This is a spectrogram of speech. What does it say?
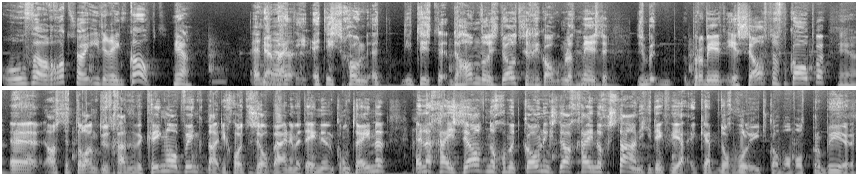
hoeveel rotzooi iedereen koopt. Ja. En, ja, maar eh, het, het is gewoon, het, het is de, de handel is dood, zeg ik ook. Omdat mensen, ze be- proberen het eerst zelf te verkopen. Ja. Eh, als het te lang duurt, gaat het naar de kringloopwinkel. Nou, die gooit er zo bijna meteen in een container. En dan ga je zelf nog om het Koningsdag ga je nog staan. Dat je denkt van, ja, ik heb nog wel iets, kan wel wat proberen.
